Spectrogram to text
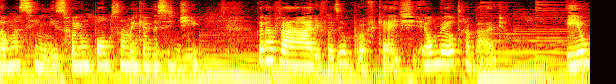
Então, assim, isso foi um ponto também que eu decidi gravar e fazer o Profcast. É o meu trabalho. Eu,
